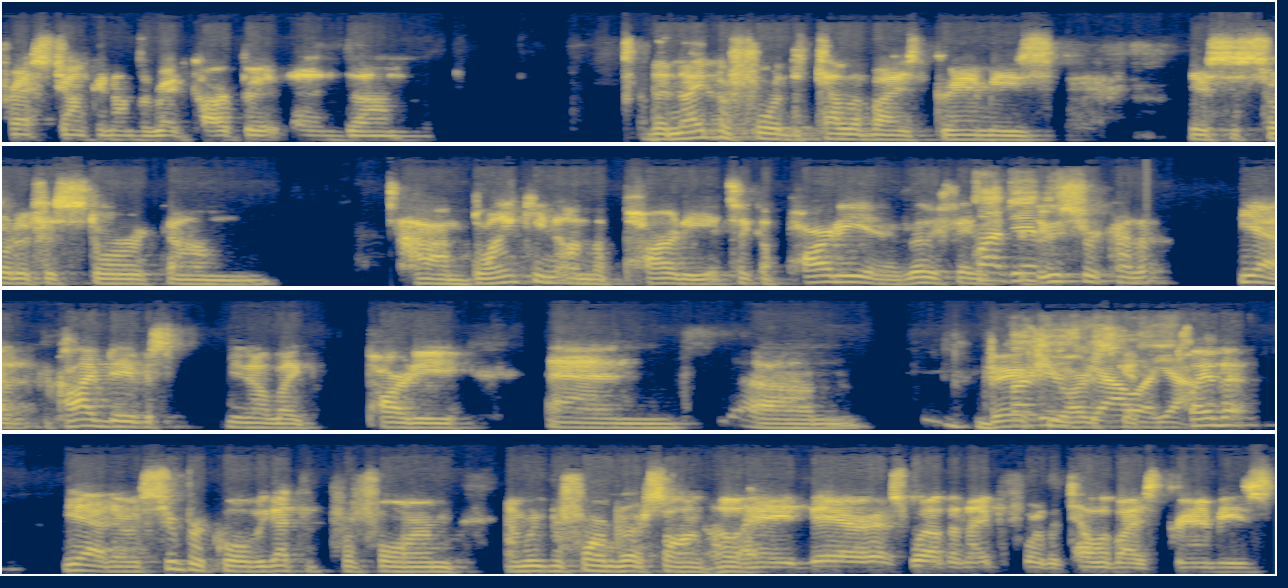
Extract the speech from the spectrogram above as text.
press junket on the red carpet, and um, the night before the televised Grammys, there's this sort of historic. Um, I'm blanking on the party. It's like a party and a really famous Clive Davis. producer kind of yeah, Clive Davis, you know, like party and um, very Clive few artists Gala, get to yeah. play that. Yeah, that was super cool. We got to perform and we performed our song "Oh Hey" there as well the night before the televised Grammys,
